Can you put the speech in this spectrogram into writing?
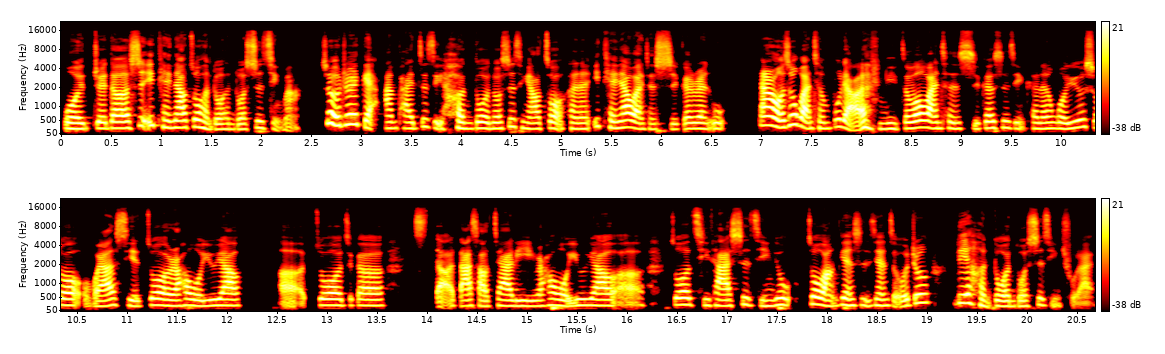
我觉得是一天要做很多很多事情嘛。所以，我就会给安排自己很多很多事情要做，可能一天要完成十个任务。当然，我是完成不了。你怎么完成十个事情？可能我又说我要写作，然后我又要呃做这个呃打扫家里，然后我又要呃做其他事情，又做网店事这样子，我就列很多很多事情出来。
